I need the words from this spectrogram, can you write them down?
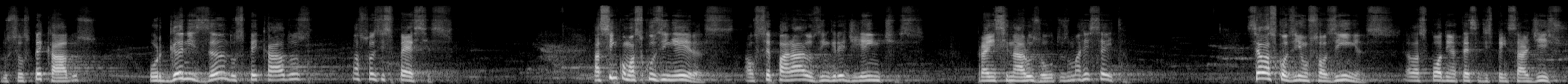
dos seus pecados, organizando os pecados nas suas espécies. Assim como as cozinheiras, ao separar os ingredientes para ensinar os outros uma receita. Se elas cozinham sozinhas, elas podem até se dispensar disso,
